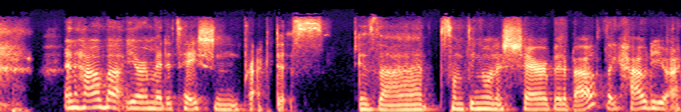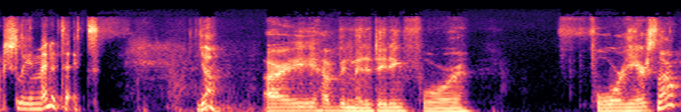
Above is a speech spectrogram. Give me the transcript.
and how about your meditation practice? Is that something you want to share a bit about? Like, how do you actually meditate? Yeah, I have been meditating for four years now,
